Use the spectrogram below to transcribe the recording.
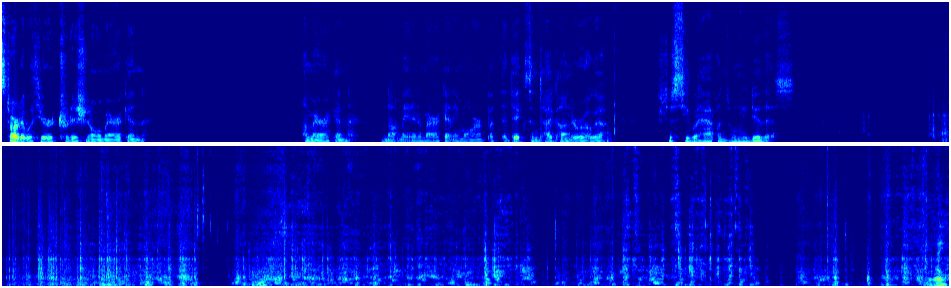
Start it with your traditional American, American, not made in America anymore, but the Dixon Ticonderoga. Let's just see what happens when we do this. Well,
